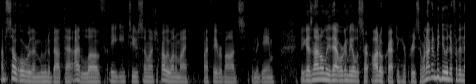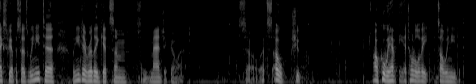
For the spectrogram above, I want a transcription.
I'm so over the moon about that. I love AE2 so much. It's probably one of my, my favorite mods in the game. Because not only that, we're going to be able to start auto crafting here pretty soon. We're not going to be doing it for the next few episodes. We need to, we need to really get some, some magic going. So let's, oh, shoot. Oh, cool. We have a total of eight. That's all we needed,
